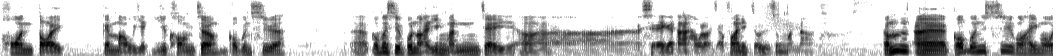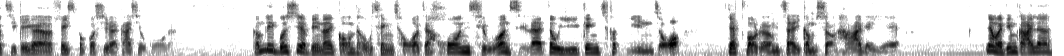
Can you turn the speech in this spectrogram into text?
漢代嘅貿易與擴張》嗰本書咧，誒、呃、嗰本書本來係英文即係誒寫嘅，但係後來就翻譯咗做中文啦。咁誒嗰本書我喺我自己嘅 Facebook 嗰書係介紹過嘅。咁呢本書入邊咧講得好清楚啊，就係、是、漢朝嗰陣時咧都已經出現咗。一國兩制咁上下嘅嘢，因為點解咧？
